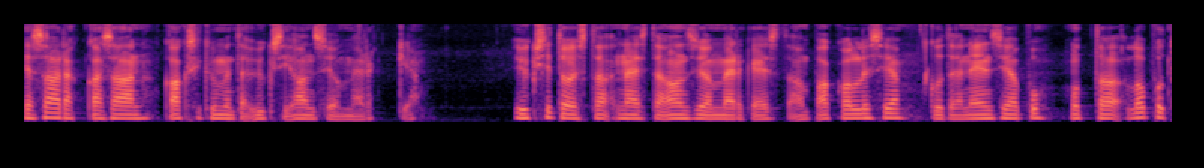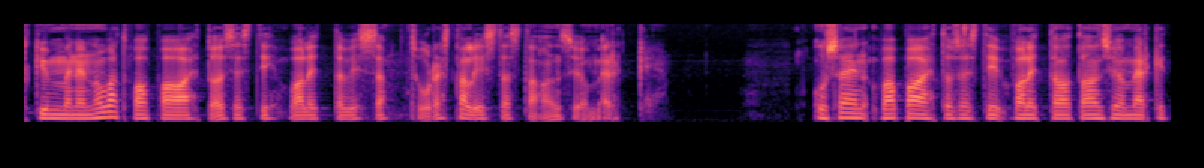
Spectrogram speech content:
ja saada kasaan 21 ansiomerkkiä. 11 näistä ansiomerkeistä on pakollisia, kuten ensiapu, mutta loput 10 ovat vapaaehtoisesti valittavissa suuresta listasta ansiomerkkejä. Usein vapaaehtoisesti valittavat ansiomerkit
